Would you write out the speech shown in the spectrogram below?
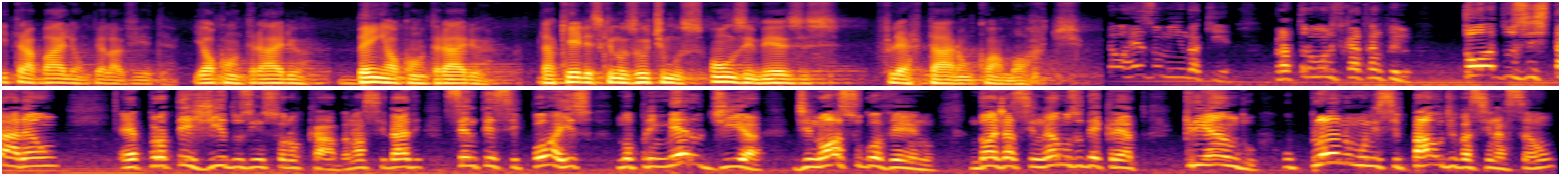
e trabalham pela vida. E ao contrário, bem ao contrário, daqueles que nos últimos 11 meses flertaram com a morte. Então, resumindo aqui, para todo mundo ficar tranquilo, todos estarão é, protegidos em Sorocaba. Nossa cidade se antecipou a isso no primeiro dia de nosso governo. Nós já assinamos o decreto criando o plano municipal de vacinação,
